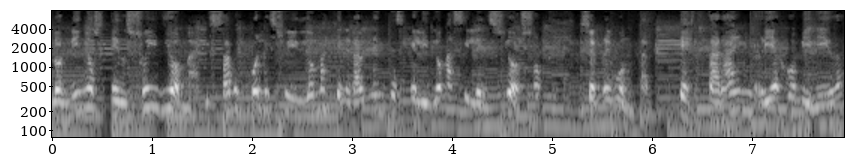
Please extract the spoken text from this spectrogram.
Los niños en su idioma, ¿y sabes cuál es su idioma? Generalmente es el idioma silencioso. Se preguntan, ¿estará en riesgo mi vida?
